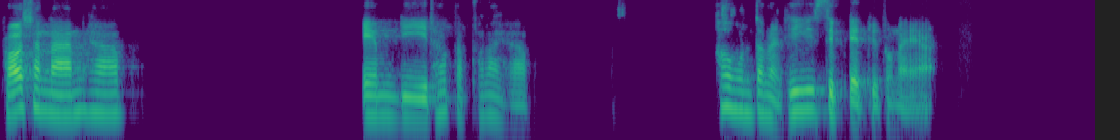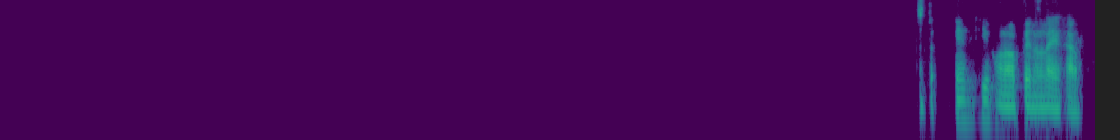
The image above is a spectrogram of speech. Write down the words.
เพราะฉะนั้นครับ MD เท่ากับเท่าไหร่ครับ ข้อมูลตำแหน่งที่สิบเอ็ดอยู่ตรงไหนอะ MD ของเราเป็นอะไรครับ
